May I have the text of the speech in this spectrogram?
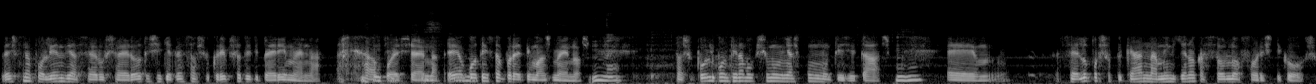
Δες μια πολύ ενδιαφέρουσα ερώτηση και δεν θα σου κρύψω ότι την περίμενα από εσένα. Ε, οπότε ήρθα προετοιμασμένος. Ναι. Θα σου πω λοιπόν την άποψή μου μιας που μου τη ζητας ε, θέλω προσωπικά να μην γίνω καθόλου αφοριστικός.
